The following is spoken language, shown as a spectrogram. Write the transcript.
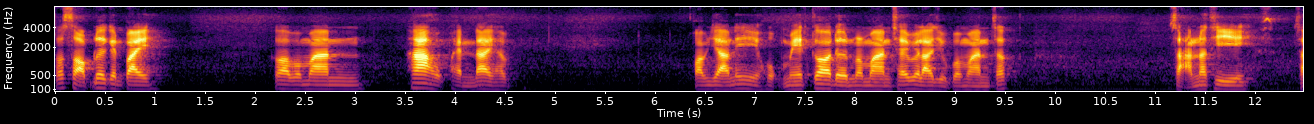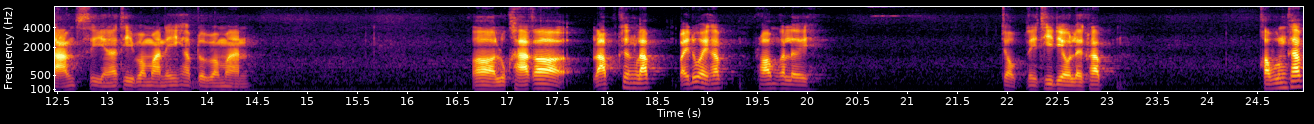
ทดสอบเลื่อยกันไป ก็ประมาณ 5-6 แผ่นได้ครับ ความยาวนี่ 6 เมตร ก็เดินประมาณใช้เวลาอยู่ประมาณสัก 3 นาที 3-4 นาทีประมาณนี้ครับ โดยประมาณ ก็ลูกค้าก็รับเครื่องรับไปด้วยครับ พร้อมกันเลย จบในที่เดียวเลยครับ ขอบคุณครับ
